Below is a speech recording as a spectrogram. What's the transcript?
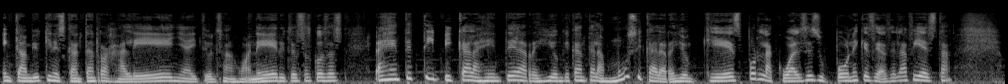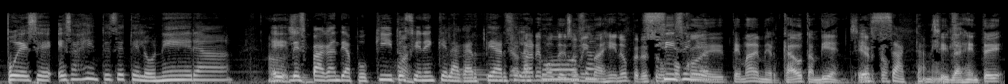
En cambio, quienes cantan rajaleña y todo el sanjuanero y todas esas cosas, la gente típica, la gente de la región que canta la música de la región, que es por la cual se supone que se hace la fiesta, pues eh, esa gente es de telonera. Ah, eh, les pagan de a poquitos, tienen que lagartearse ya hablaremos de eso, me imagino, pero eso es un poco de tema de mercado también, ¿cierto? Exactamente. Si la gente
